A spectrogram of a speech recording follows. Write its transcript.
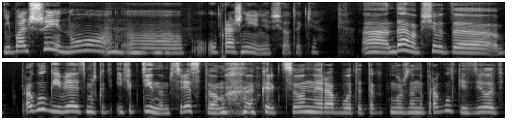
небольшие, но угу. упражнения все-таки. А, да, вообще вот э, прогулка является, можно сказать, эффективным средством коррекционной работы, так как можно на прогулке сделать,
